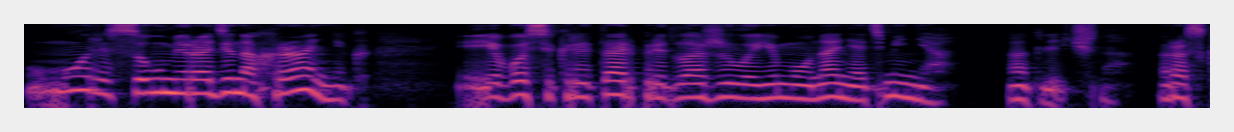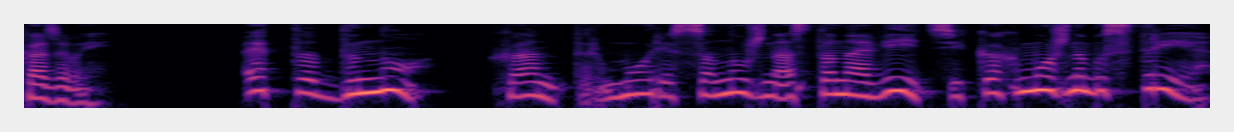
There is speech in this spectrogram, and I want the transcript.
«У Морриса умер один охранник, и его секретарь предложила ему нанять меня». «Отлично. Рассказывай». «Это дно. Хантер, Морриса нужно остановить, и как можно быстрее.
